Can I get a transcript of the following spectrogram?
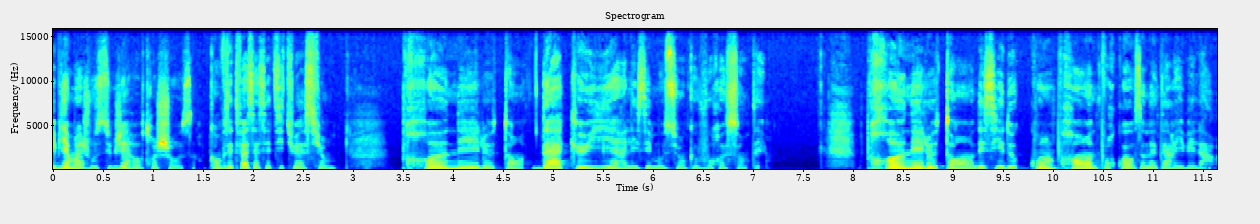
Eh bien moi, je vous suggère autre chose. Quand vous êtes face à cette situation, prenez le temps d'accueillir les émotions que vous ressentez. Prenez le temps d'essayer de comprendre pourquoi vous en êtes arrivé là.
